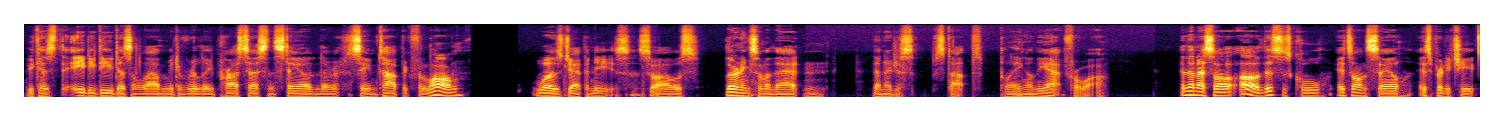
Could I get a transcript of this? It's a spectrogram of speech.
because the ADD doesn't allow me to really process and stay on the same topic for long, was Japanese. So I was learning some of that, and then I just stopped playing on the app for a while. And then I saw, oh, this is cool. It's on sale. It's pretty cheap.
